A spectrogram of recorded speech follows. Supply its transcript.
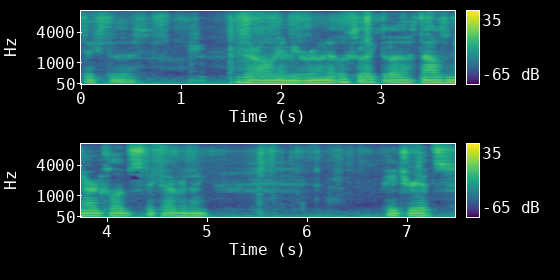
Sticks to this. These are all going to be ruined. It looks like the Thousand Yard Clubs stick to everything. Patriots.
